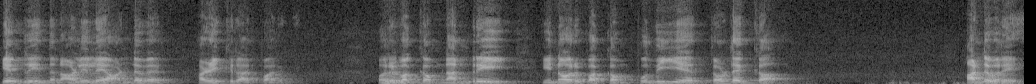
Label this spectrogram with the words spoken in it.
என்று இந்த நாளிலே ஆண்டவர் அழைக்கிறார் பாருங்க. ஒரு பக்கம் நன்றி இன்னொரு பக்கம் புதிய தொடக்க. ஆண்டவரே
